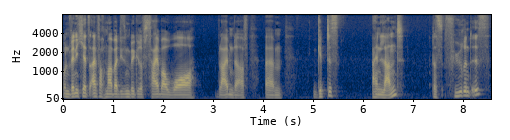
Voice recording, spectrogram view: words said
und wenn ich jetzt einfach mal bei diesem Begriff Cyberwar bleiben darf, ähm, gibt es ein Land, das führend ist,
